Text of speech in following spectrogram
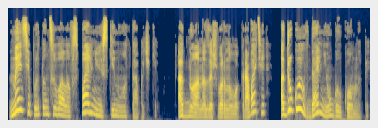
Нэнси протанцевала в спальню и скинула тапочки. Одну она зашвырнула к кровати, а другую — в дальний угол комнаты.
